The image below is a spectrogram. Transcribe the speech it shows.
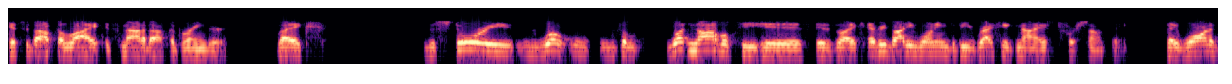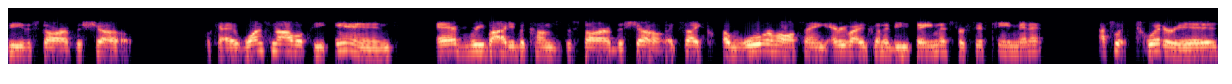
It's about the light. It's not about the bringer. Like the story, what the what novelty is is like everybody wanting to be recognized for something. They want to be the star of the show. Okay, once novelty ends, everybody becomes the star of the show. It's like a Warhol saying everybody's going to be famous for 15 minutes. That's what Twitter is.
